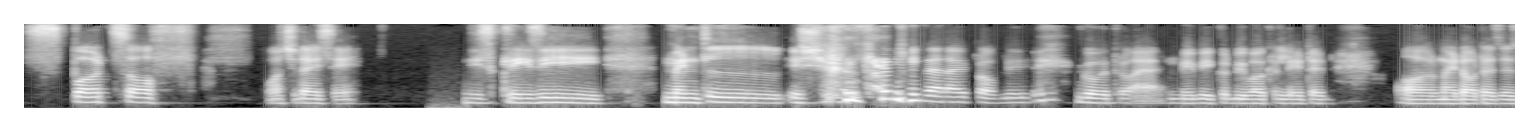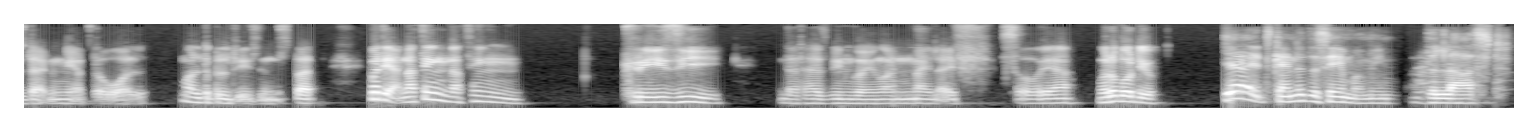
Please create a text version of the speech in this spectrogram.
spurts of what should I say? These crazy mental issues that I probably go through. I, maybe it could be work related, or my daughter's just driving me up the wall. Multiple reasons, but but yeah, nothing nothing crazy that has been going on in my life. So yeah, what about you? Yeah, it's kind of the same. I mean, the last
